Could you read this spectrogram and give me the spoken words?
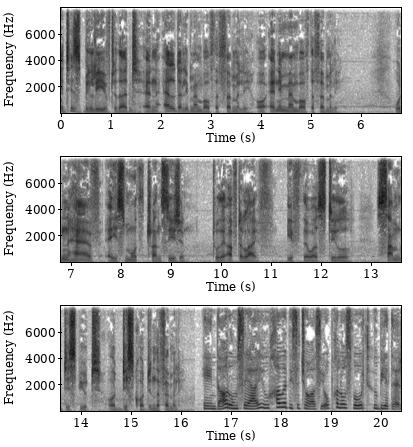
It is believed that an elderly member of the family or any member of the family wouldn't have a smooth transition to the afterlife if there was still some dispute or discord in the family. En daarom sê hy hoe gouer die situasie opgelos word, hoe beter.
